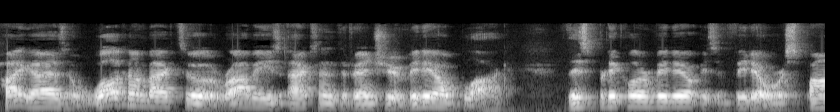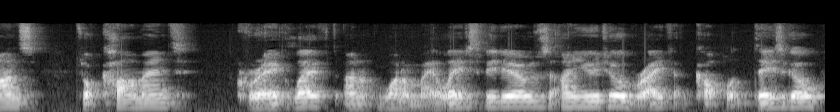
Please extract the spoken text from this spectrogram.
Hi guys and welcome back to Robbie's Accent Adventure video blog. This particular video is a video response to a comment Greg left on one of my latest videos on YouTube, right, a couple of days ago,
